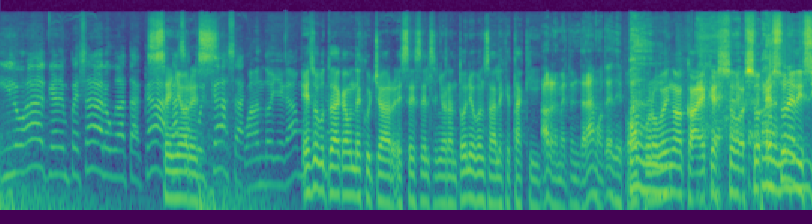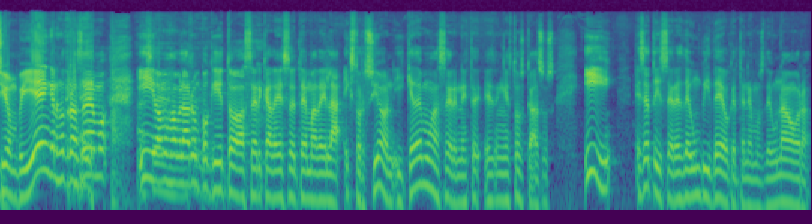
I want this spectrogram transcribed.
Y los hackers empezaron a atacar Señores, casa por casa. Cuando llegamos Eso que ustedes acaban de escuchar, ese es el señor Antonio González que está aquí. Ahora le meten drama ustedes. Oh, pero ven acá, es que eso, eso- es una edición bien que nosotros hacemos. Y vamos a hablar un poquito acerca de ese tema de la extorsión y qué debemos hacer en, este, en estos casos. Y ese teaser es de un video que tenemos de una hora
